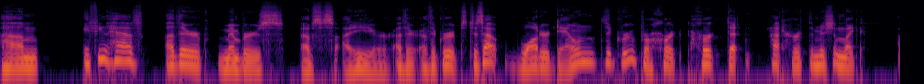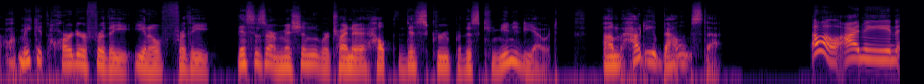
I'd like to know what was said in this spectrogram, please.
Um, if you have other members of society or other other groups, does that water down the group or hurt hurt that not hurt the mission? Like make it harder for the you know for the this is our mission. We're trying to help this group or this community out. Um, how do you balance that? Oh, I mean,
